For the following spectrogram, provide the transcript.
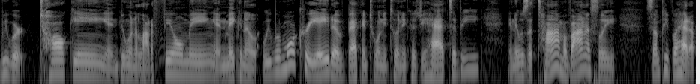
we were talking and doing a lot of filming and making a we were more creative back in 2020 because you had to be and it was a time of honestly some people had a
